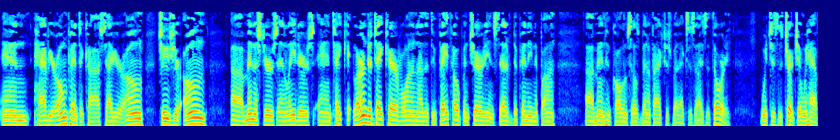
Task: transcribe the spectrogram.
and have your own Pentecost, have your own, choose your own uh, ministers and leaders and take learn to take care of one another through faith, hope, and charity instead of depending upon uh, men who call themselves benefactors but exercise authority, which is the church. And we have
